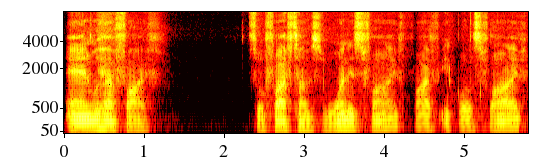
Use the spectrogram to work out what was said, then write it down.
And we have 5. So 5 times 1 is 5. 5 equals 5.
